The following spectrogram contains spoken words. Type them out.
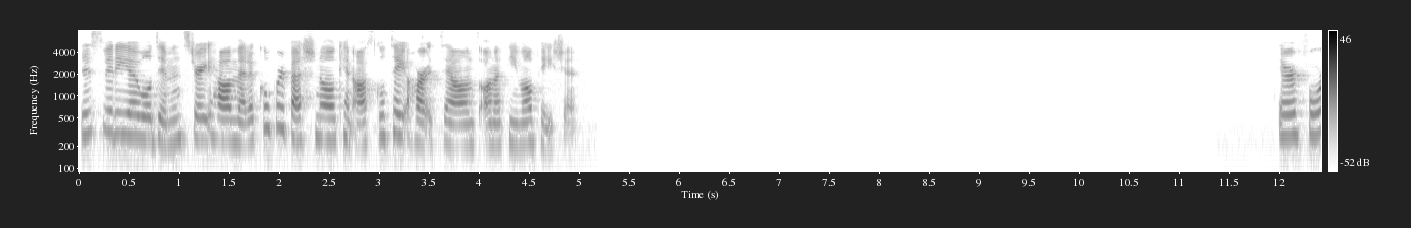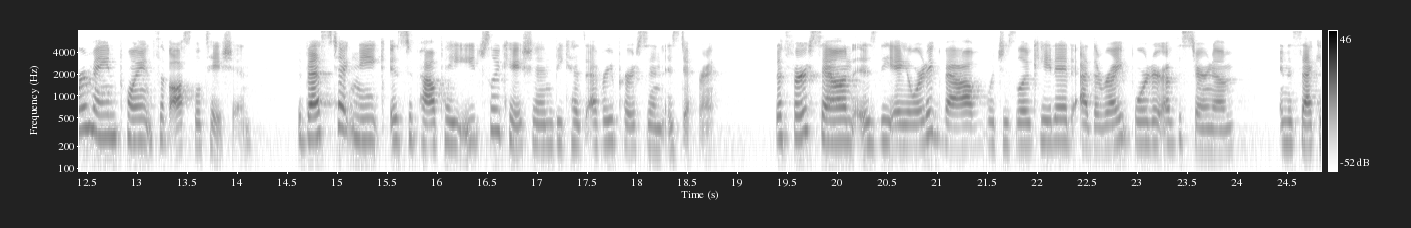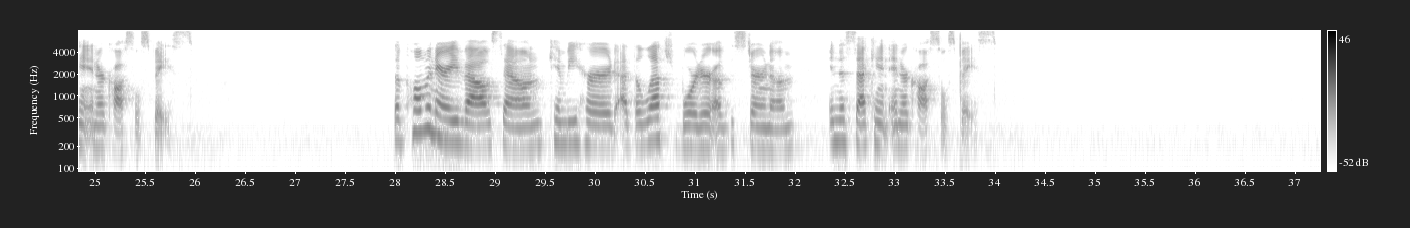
This video will demonstrate how a medical professional can auscultate heart sounds on a female patient. There are four main points of auscultation. The best technique is to palpate each location because every person is different. The first sound is the aortic valve, which is located at the right border of the sternum in the second intercostal space. The pulmonary valve sound can be heard at the left border of the sternum in the second intercostal space.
